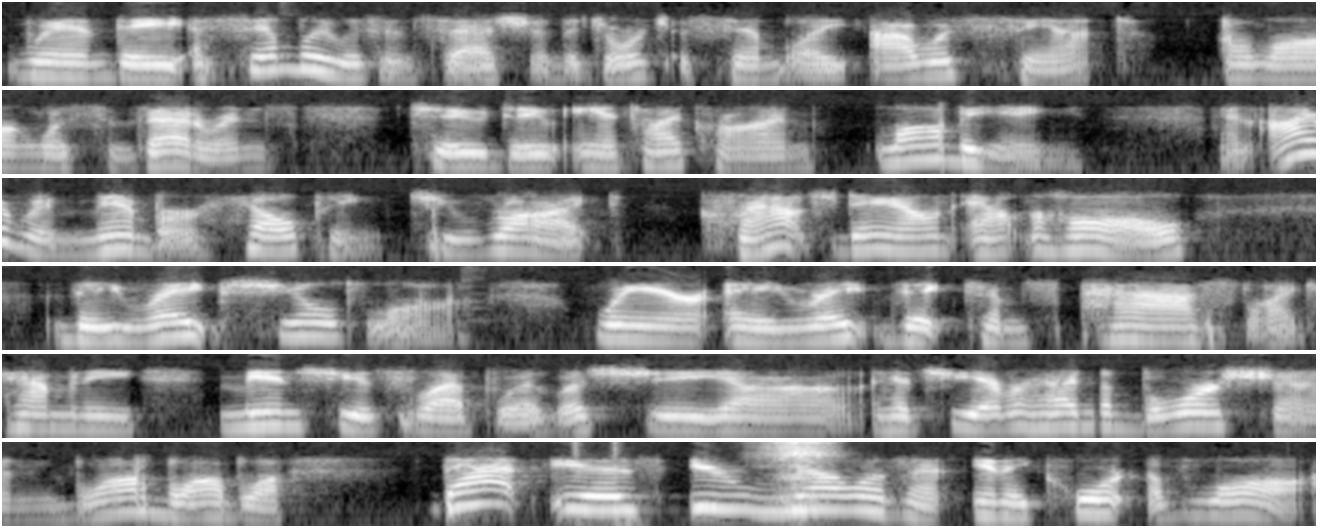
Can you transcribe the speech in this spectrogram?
when the assembly was in session, the Georgia Assembly, I was sent along with some veterans to do anti crime lobbying. And I remember helping to write, crouch down out in the hall, the rape shield law, where a rape victim's past, like how many men she had slept with, was she, uh, had she ever had an abortion, blah, blah, blah. That is irrelevant in a court of law.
